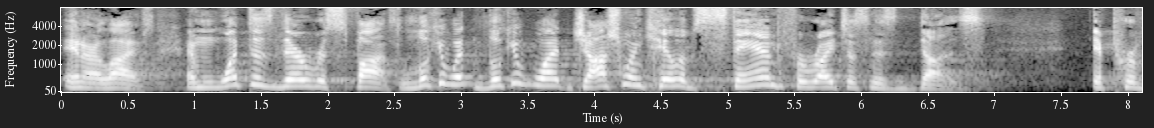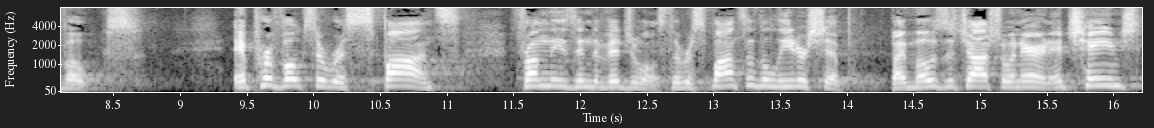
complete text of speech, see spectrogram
in our lives and what does their response look at what look at what joshua and caleb stand for righteousness does it provokes it provokes a response from these individuals the response of the leadership by moses joshua and aaron it changed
